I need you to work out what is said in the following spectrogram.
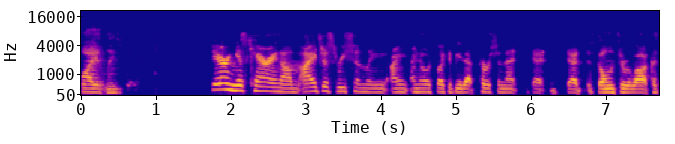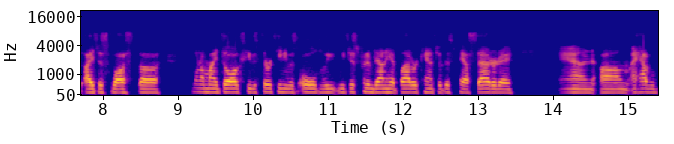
quietly. Sharing is caring. Um, I just recently, I, I know it's like to be that person that that that is going through a lot because I just lost uh one of my dogs. He was 13. He was old. We we just put him down. He had bladder cancer this past Saturday, and um, I have a,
